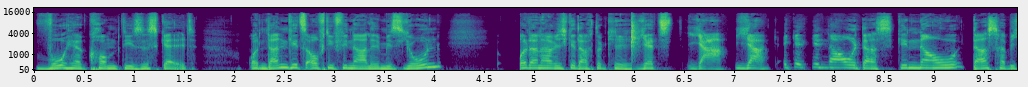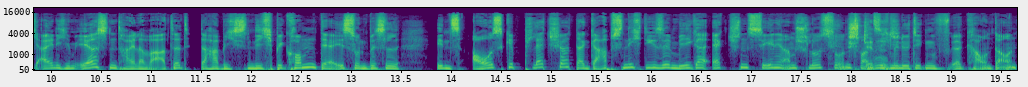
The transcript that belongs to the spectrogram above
Woher kommt dieses Geld? Und dann geht's auf die finale Mission. Und dann habe ich gedacht, okay, jetzt, ja, ja, ge- genau das, genau das habe ich eigentlich im ersten Teil erwartet. Da habe ich es nicht bekommen. Der ist so ein bisschen ins Ausgeplätschert. Da gab es nicht diese Mega-Action-Szene am Schluss, so einen Stimmt. 20-minütigen äh, Countdown.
